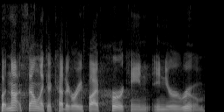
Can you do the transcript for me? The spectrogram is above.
but not sound like a Category 5 hurricane in your room.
